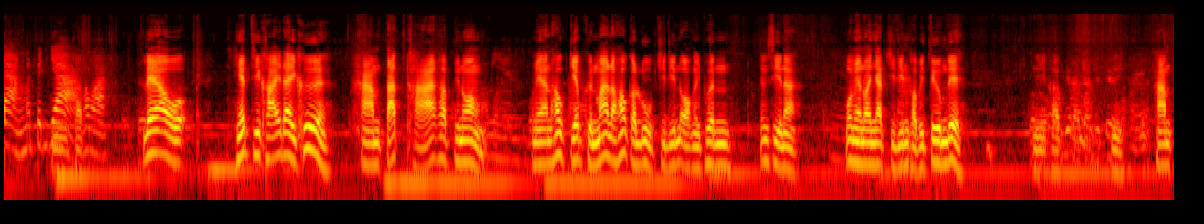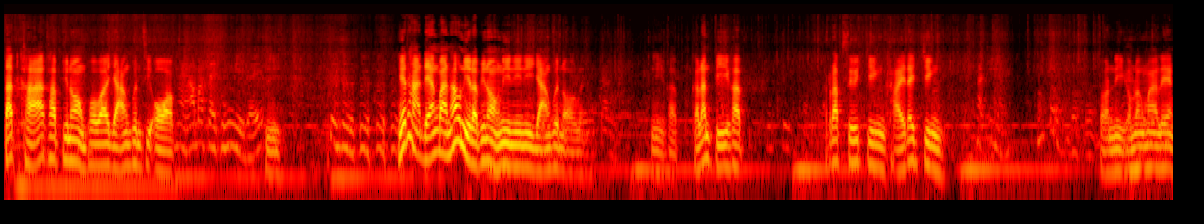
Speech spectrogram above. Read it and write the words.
ย่างมันเป็นย่างนี่ครับ เขาว่าแล้วเห็ดที่ขายได้คือห้ามตัดขาครับพี่น้อง เมียนแม่นเฮาเก็บขึ้นมาแล้วเฮาก็ลูบขี้ดินออกให้เพิ่นจังซี่นะบ่แม่นว่ายัดขี้ดินเข้าไปเติมเด้นี่ครับ นี่ห้ามตัดขาครับพี่น้องเพราะว่ายางเพิ่นสิออกแหมเอามาใส่ถุงนี่เลยนี่เฮ็ดหาดแดงบ้านเฮานี่ล่ะพี่น้องนี่นี่นี่ยางเพิ่นออกเลย นี่ครับการันตีครับ รับซื้อจริงขายได้จริง ตอนนี้กำลังมาแรง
